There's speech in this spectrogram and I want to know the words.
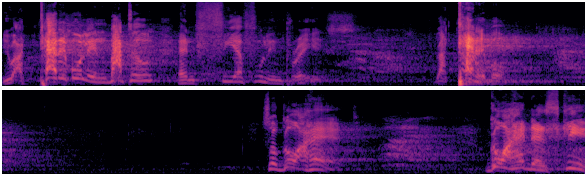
You are terrible in battle and fearful in praise. You are terrible. So go ahead. Go ahead and scheme.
